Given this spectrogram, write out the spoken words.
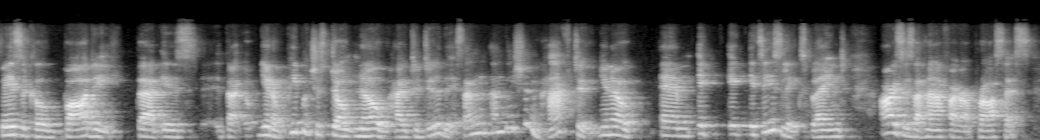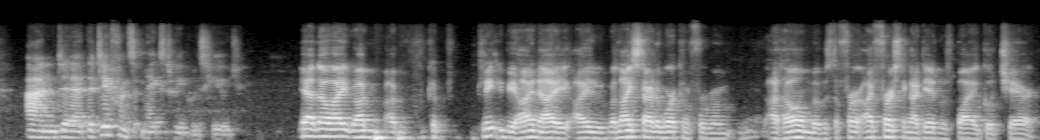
physical body that is that you know people just don't know how to do this and, and they shouldn't have to you know um, it, it, it's easily explained ours is a half hour process and uh, the difference it makes to people is huge yeah no I, I'm, I'm completely behind I, I when I started working from at home it was the first I first thing I did was buy a good chair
